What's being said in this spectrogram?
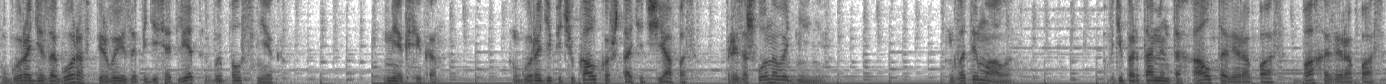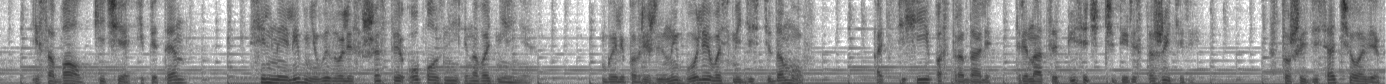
В городе Загора впервые за 50 лет выпал снег. Мексика. В городе Пичукалко в штате Чьяпас произошло наводнение. Гватемала. В департаментах Алта-Верапас, Баха-Верапас, Исабал, Киче и Петен сильные ливни вызвали сошествие оползней и наводнения. Были повреждены более 80 домов. От стихии пострадали 13 400 жителей. 160 человек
